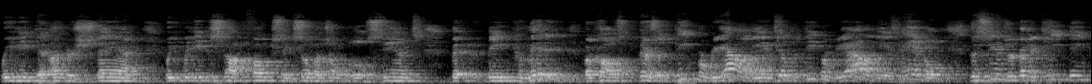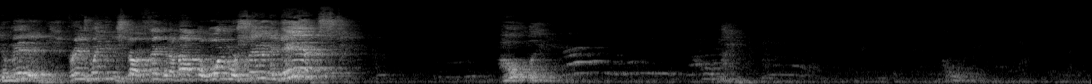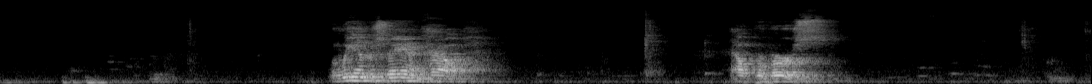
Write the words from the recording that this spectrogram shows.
We need to understand. We, we need to stop focusing so much on the little sins being committed because there's a deeper reality. Until the deeper reality is handled, the sins are going to keep being committed. Friends, we need to start thinking about the one we're sinning against. Holy. When we understand how, how perverse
